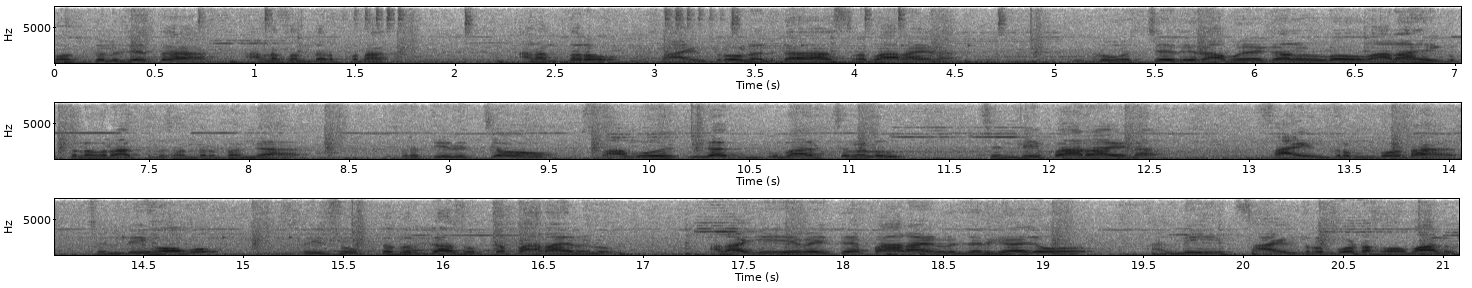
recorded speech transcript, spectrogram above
భక్తుల చేత అన్న సంతర్పణ అనంతరం సాయంత్రం లలితాశాస్త్ర పారాయణ. ఇప్పుడు వచ్చేది రాబోయే కాలంలో వారాహి గుప్త నవరాత్రుల సందర్భంగా ప్రతినిత్యం సామూహికంగా కుంకుమార్చనలు చండీ పారాయణ సాయంత్రం పూట చండీ హోమం శ్రీ సూక్త దుర్గా సూక్త పారాయణలు. అలాగే ఏవైతే పారాయణలు జరిగాయో అన్నీ సాయంత్రం పూట హోమాలు.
